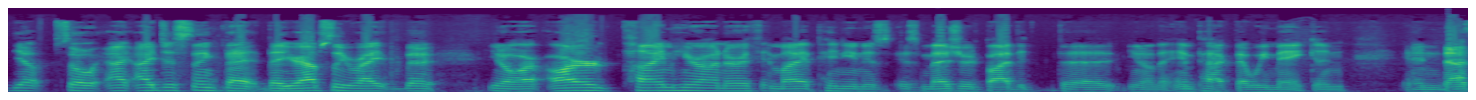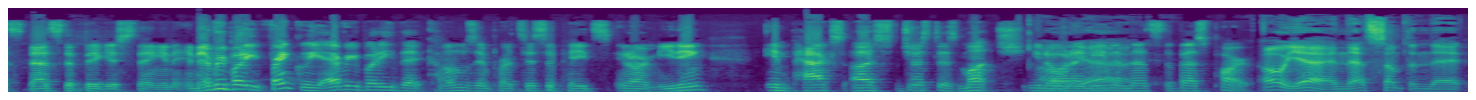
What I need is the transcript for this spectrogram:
Yep. So I, I just think that, that you're absolutely right. That you know our, our time here on Earth, in my opinion, is is measured by the the you know the impact that we make, and and that's that's the biggest thing. And and everybody, frankly, everybody that comes and participates in our meeting impacts us just as much. You know oh, what yeah. I mean? And that's the best part. Oh yeah, and that's something that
